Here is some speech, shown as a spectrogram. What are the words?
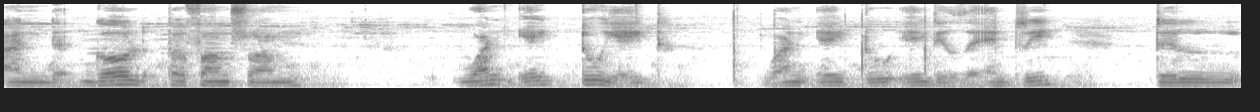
and gold performs from 1828 1828 is the entry till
